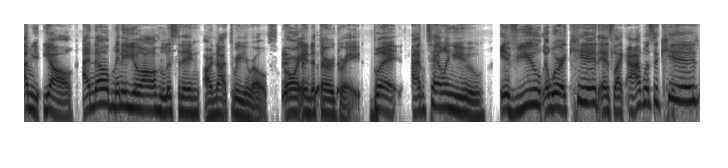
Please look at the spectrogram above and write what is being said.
I mean, y'all, I know many of y'all who are listening are not three year olds or in the third grade, but I'm telling you, if you were a kid, as like I was a kid,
